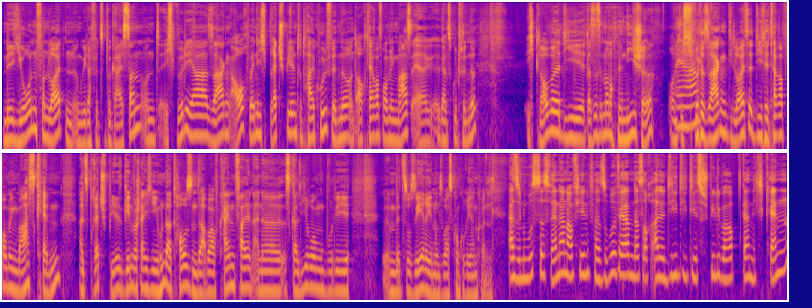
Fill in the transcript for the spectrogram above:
Millionen von Leuten irgendwie dafür zu begeistern. Und ich würde ja sagen, auch wenn ich Brettspielen total cool finde und auch Terraforming Mars äh, ganz gut finde, ich glaube, die, das ist immer noch eine Nische. Und Ja. ich würde sagen, die Leute, die den Terraforming Mars kennen als Brettspiel, gehen wahrscheinlich in die Hunderttausende, aber auf keinen Fall in eine Skalierung, wo die äh, mit so Serien und sowas konkurrieren können. Also du musst es, wenn dann, auf jeden Fall so bewerben, dass auch alle die, die das Spiel überhaupt gar nicht kennen,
